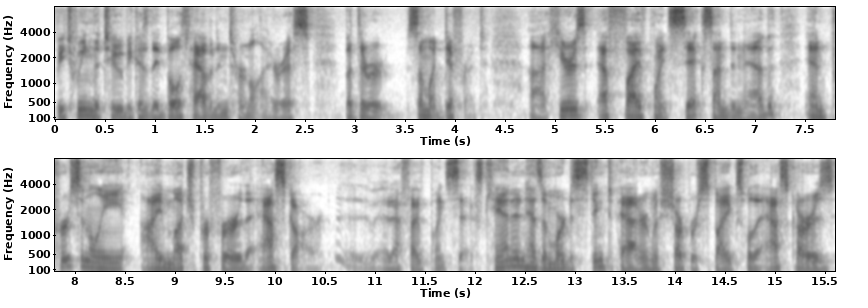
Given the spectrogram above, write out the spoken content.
between the two because they both have an internal iris, but they're somewhat different. Uh, here's f5.6 on Deneb, and personally, I much prefer the Askar uh, at f5.6. Canon has a more distinct pattern with sharper spikes, while the Askar is,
